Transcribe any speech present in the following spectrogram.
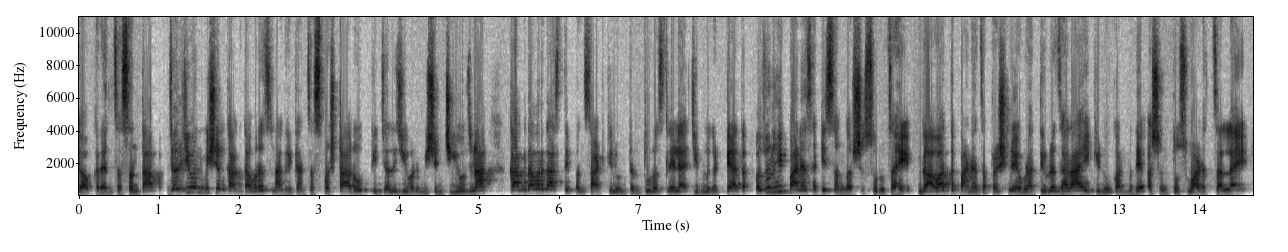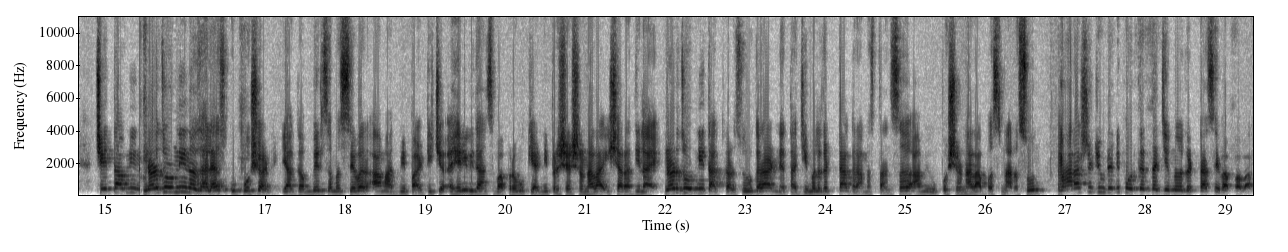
गावकऱ्यांचा संताप जलजीवन मिशन कागदावरच नागरिकांचा स्पष्ट आरोप की जलजीवन मिशनची योजना कागदावर गाजते पण साठ किलोमीटर दूर असलेल्या जिमलगट्ट्यात अजूनही पाण्यासाठी संघर्ष सुरूच आहे. गावात पाण्याचा प्रश्न एवढा तीव्र झाला आहे की लोकांमध्ये असंतोष वाढत चाललाय. चेतावणी नळजोडणी न झाल्यास उपोषण या गंभीर समस्येवर आम आदमी पार्टीचे अहेरी विधानसभा प्रमुख यांनी प्रशासनाला इशारा दिलाय. नळजोडणी तात्काळ सुरू करा. अन्यथा जिमलगट्टा ग्रामस्थांसह आम्ही उपोषणाला बसणार असून महाराष्ट्र टी ट्वेंटी फोर करिता जिमलगट्टा सेवा पवार.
